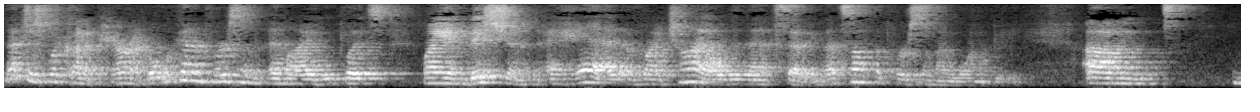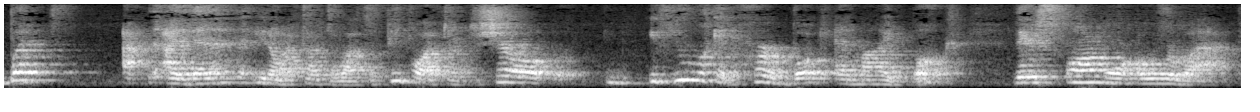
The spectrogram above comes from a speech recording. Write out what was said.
Not just what kind of parent, but what kind of person am I who puts my ambition ahead of my child in that setting? That's not the person I want to be. Um, but I, I then, you know, I've talked to lots of people. I've talked to Sheryl if you look at her book and my book, there's far more overlap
